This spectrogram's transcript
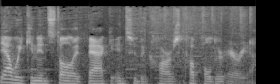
Now we can install it back into the car's cup holder area.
